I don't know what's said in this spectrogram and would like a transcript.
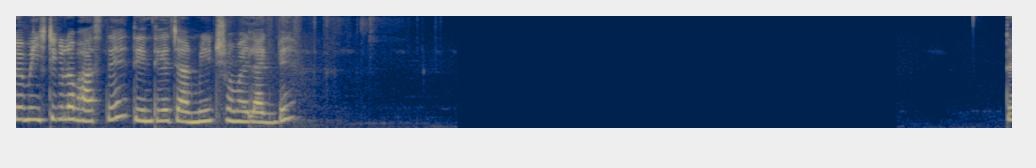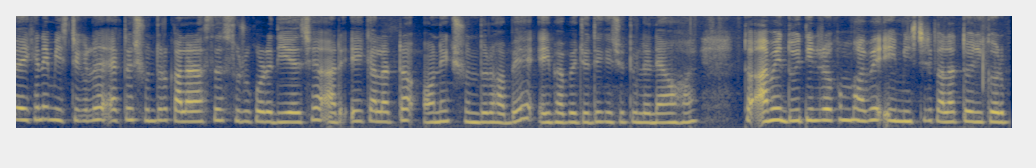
তো মিষ্টিগুলো ভাজতে তিন থেকে চার মিনিট সময় লাগবে। এখানে মিষ্টিগুলো একটা সুন্দর কালার আসতে শুরু করে দিয়েছে আর এই কালারটা অনেক সুন্দর হবে। এইভাবে যদি কিছু তুলে নেওয়া হয়। তো আমি দুই তিন রকমভাবে এই মিষ্টির কালার তৈরি করব।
